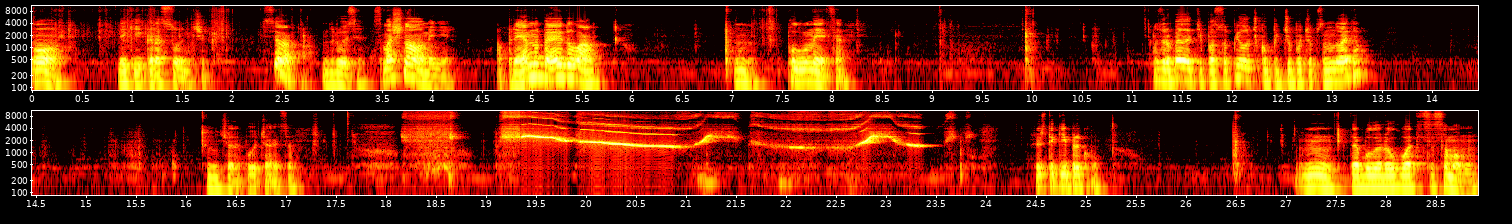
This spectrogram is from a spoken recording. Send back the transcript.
О, який красунчик. Все, друзі, смачного мені. А приємно перейду вам. Полуниця. Зробили типу сопілочку під чупа-чупс. Ну давайте. Нічого не виходить. Щось такий прикол. Ммм, треба було реагувати це самому.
